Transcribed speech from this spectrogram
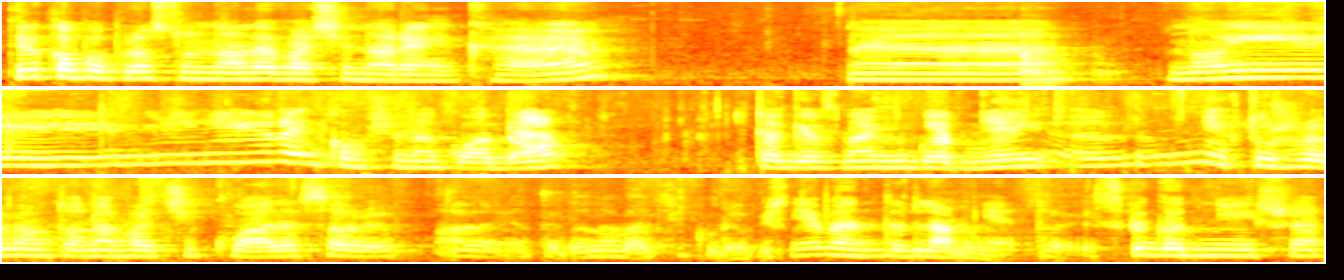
tylko po prostu nalewa się na rękę. E, No i, ręką się nakłada. I tak jest najwygodniej. E, Niektórzy robią to na waciku, ale sorry, ale ja tego na waciku robić nie będę. Dla mnie to jest wygodniejsze,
